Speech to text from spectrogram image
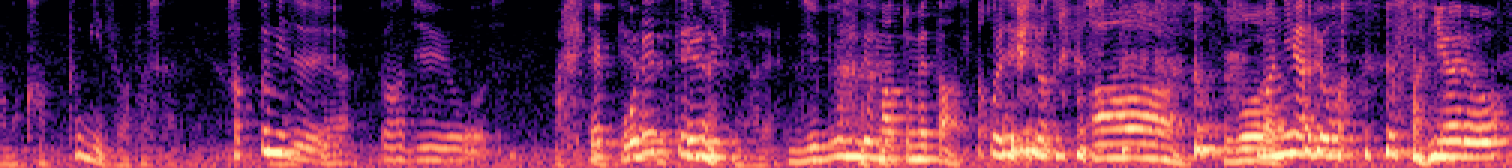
あのカップ水は確かにね。カップ水は重要ですね。れえこれ売ってるんですねあれ。自分でまとめたんですか？あこれ自分でまとめました。ああすごい。マニュアルを。マニュアルを？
